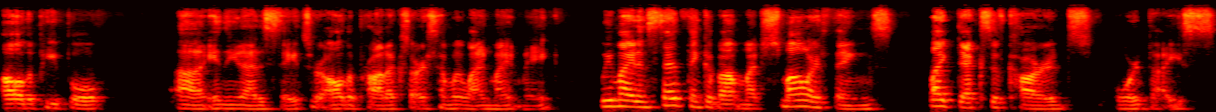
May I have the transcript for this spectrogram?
all the people uh, in the United States or all the products our assembly line might make, we might instead think about much smaller things like decks of cards or dice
